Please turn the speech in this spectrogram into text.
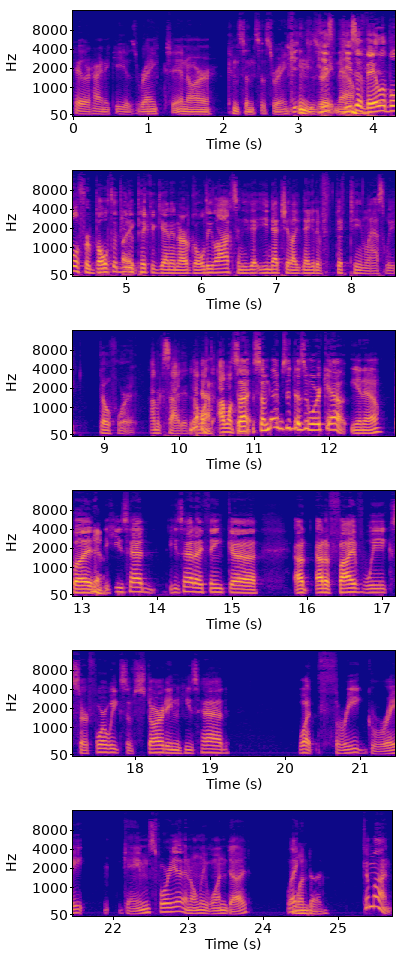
Taylor Heinicke is ranked in our consensus rankings he's, right now. he's available for both of you to pick again in our Goldilocks, and he he net you like negative 15 last week. Go for it. I'm excited. I Yeah. want I want So- sometimes it doesn't work out, you know. But Yeah. he's had he's had I think uh, out out of five weeks or four weeks of starting, he's had what three great games for you and only one dud. Like, One dud. come on,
